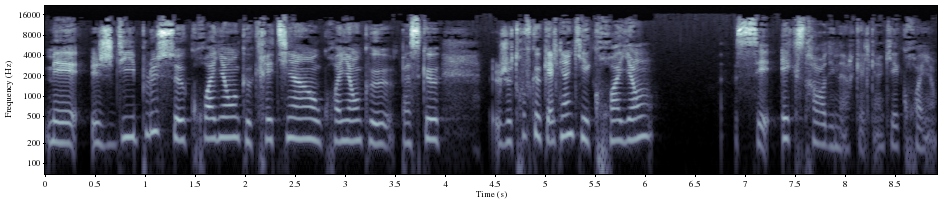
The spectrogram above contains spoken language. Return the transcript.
mais je dis plus croyant que chrétien ou croyant que parce que je trouve que quelqu'un qui est croyant c'est extraordinaire quelqu'un qui est croyant.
